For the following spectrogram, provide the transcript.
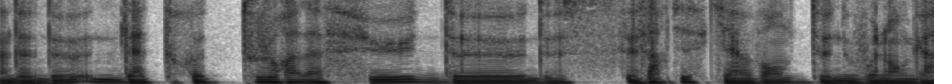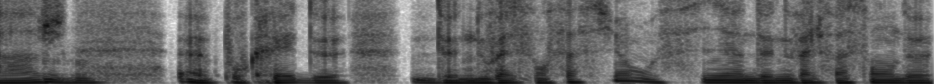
hein, de- de- d'être toujours à l'affût de, de ces artistes qui inventent de nouveaux langages. euh, pour créer de, de nouvelles sensations aussi, hein, de nouvelles façons de,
